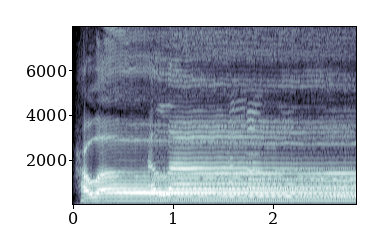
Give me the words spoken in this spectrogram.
Hello. Hello.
